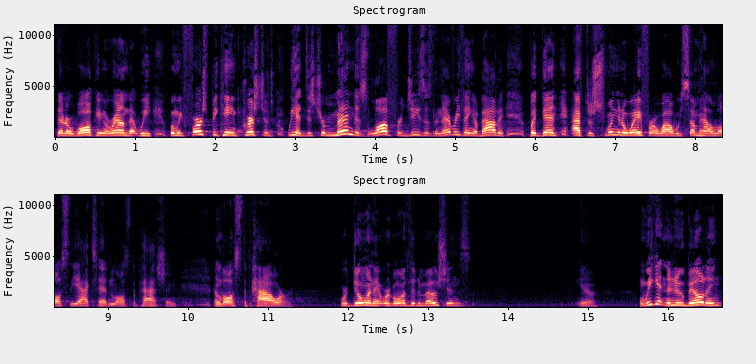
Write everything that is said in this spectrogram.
that are walking around that we, when we first became Christians, we had this tremendous love for Jesus and everything about it. But then after swinging away for a while, we somehow lost the axe head and lost the passion and lost the power. We're doing it. We're going through the motions. You know, when we get in a new building,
